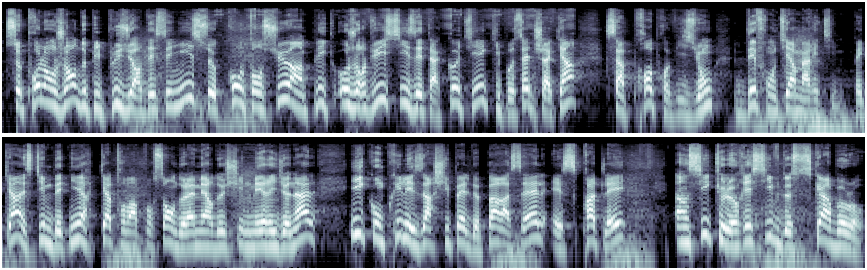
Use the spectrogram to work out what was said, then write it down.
Se prolongeant depuis plusieurs décennies, ce contentieux implique aujourd'hui six États côtiers qui possèdent chacun sa propre vision des frontières maritimes. Pékin estime détenir 80% de la mer de Chine méridionale, y compris les archipels de Paracel et Spratly, ainsi que le récif de Scarborough.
